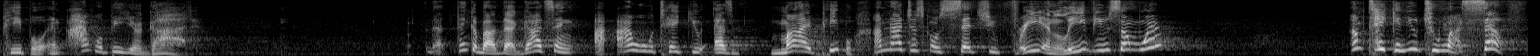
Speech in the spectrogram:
people and I will be your God. Think about that. God saying, I, I will take you as my people. I'm not just going to set you free and leave you somewhere. I'm taking you to myself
